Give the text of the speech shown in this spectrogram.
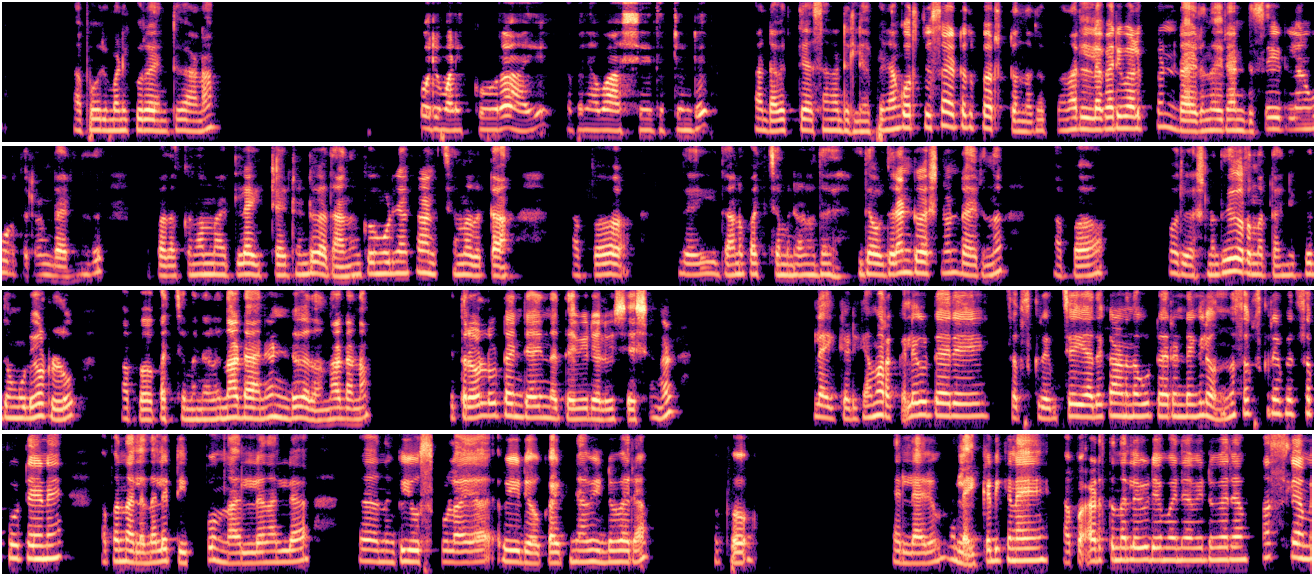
അപ്പോൾ ഒരു മണിക്കൂർ കഴിഞ്ഞിട്ട് കാണാം. ഒരു മണിക്കൂറായി അപ്പോൾ ഞാൻ വാഷ് ചെയ്തിട്ടുണ്ട്. കണ്ട വ്യത്യാസം കണ്ടില്ലേ? അപ്പോൾ ഞാൻ കുറച്ച് ദിവസമായിട്ട് അത് പുരട്ടുന്നത്. അപ്പോൾ നല്ല കരിവളിപ്പ് ഉണ്ടായിരുന്നു. രണ്ട് സൈഡിലാണ് കൂടുതലുണ്ടായിരുന്നത്. അപ്പോൾ അതൊക്കെ നന്നായിട്ട് ലൈറ്റ് ആയിട്ടുണ്ട്. അതാണ് നിങ്ങൾക്കും കൂടി ഞാൻ കാണിച്ചു തന്നത് കേട്ടോ അപ്പോൾ ഇതാണ് പച്ചമുളക് ഇതേപോലത്തെ രണ്ട് കഷ്ണം ഉണ്ടായിരുന്നു. അപ്പോൾ ഒരു കഷ്ണം തീർന്നിട്ട് ഇനിയിപ്പോൾ ഇതും കൂടി ഉള്ളൂ. അപ്പോൾ പച്ചമുളക് നടാനുണ്ട്. അത് നടണം. ഇത്രേ ഉള്ളൂ കേട്ടോ എന്റെ ഇന്നത്തെ വീഡിയോയിലെ വിശേഷങ്ങൾ. ലൈക്ക് അടിക്കാൻ മറക്കല്ലേ കൂട്ടുകാരെ? സബ്സ്ക്രൈബ് ചെയ്യാതെ കാണുന്ന കൂട്ടുകാരുണ്ടെങ്കിൽ ഒന്ന് സബ്സ്ക്രൈബ് ചെയ്ത് സപ്പോർട്ട് ചെയ്യണേ. അപ്പം നല്ല നല്ല ടിപ്പും നല്ല നല്ല നിങ്ങൾക്ക് യൂസ്ഫുള്ളായ വീഡിയോ ഒക്കെ ആയിട്ട് ഞാൻ വീണ്ടും വരാം. അപ്പോൾ എല്ലാവരും ലൈക്ക് അടിക്കണേ. അപ്പൊ അടുത്ത നല്ല വീഡിയോ ഞാൻ വീണ്ടും വരാം. അസ്സാം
